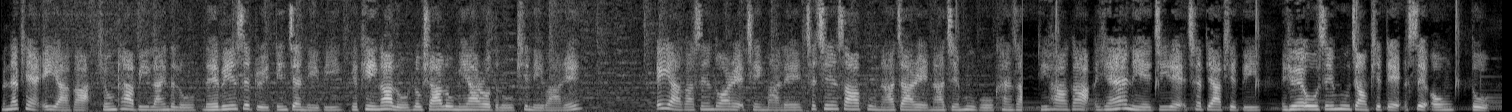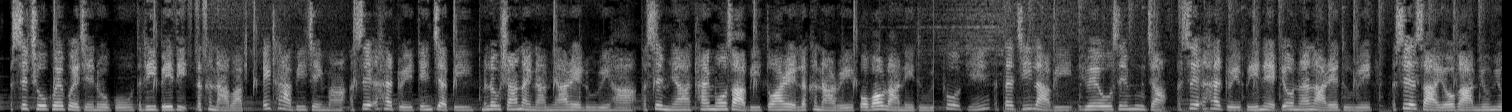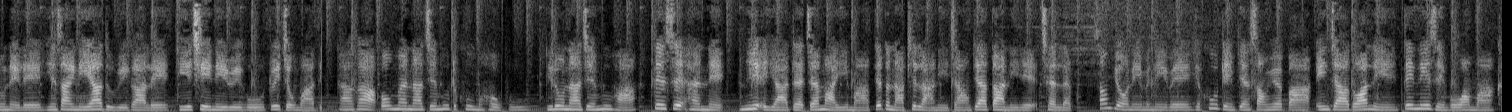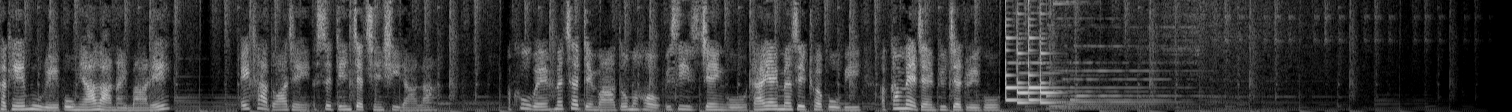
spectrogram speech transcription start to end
မနှက်ဖြန်အိယာကယုံထပြီးလိုင်းတယ်လို့လေဘင်းအစ်စ်တွေတင်းကျပ်နေပြီးရခင်ကလိုလှုပ်ရှားလို့မရတော့တယ်လို့ဖြစ်နေပါတယ်အိယာကဆင်းသွားတဲ့အချိန်မှာလဲချက်ချင်းစားခုနားကြတဲ့နာကျင်မှုကိုခံစားဒီဟာကအရန်အနေရကြီးတဲ့အချက်ပြဖြစ်ပြီးအရွယ်အိုစင်းမှုကြောင့်ဖြစ်တဲ့အစ်စ်အုံတို့အစ်စ်ချိုးခွဲခွဲခြင်းတို့ကိုသတိပေးသည့်လက္ခဏာပါအိတ်ထပြီးချိန်မှာအစ်စ်အဟတ်တွေတင်းကျပ်ပြီးမလှုပ်ရှားနိုင်တာများတဲ့လူတွေဟာအစ်စ်များထိုင်းမောစာပြီးသွားတဲ့လက္ခဏာတွေပေါ်ပေါက်လာနေသူတွေထို့အပြင်အသက်ကြီးလာပြီးအရွယ်အိုစင်းမှုကြောင့်အစ်စ်အဟတ်တွေဘေးနဲ့ပျော့နှမ်းလာတဲ့သူတွေအစ်စ်အစာယောဂမျိုးမျိုးနဲ့လည်းရင်ဆိုင်နေရသူတွေကလည်းဒီအခြေအနေတွေကိုတွေ့ကြုံပါသည်ဒါကပုံမှန်နာကျင်မှုတစ်ခုမဟုတ်ဘူးဒီလိုနာကျင်မှုဟာတစ်စစ်ဟန်နဲ့အမြင့်အရာတက်ကျန်းမာရေးမှာပြဿနာဖြစ်လာနေကြောင်းပြသနေတဲ့အချက်လက်စောင့်ပျော်နေမနေပဲယခုတင်ပြန်ဆောင်ရွက်ပါအင်ကြသွားလျင်တင်းနေစဉ်ဘဝမှာခက်ခဲမှုတွေပိုများလာနိုင်ပါတယ်အိတ်ထသွားချိန်အစ်စ်တင်းကျက်ခြင်းရှိတာလားအခုပဲမှတ်ချက်တင်ပါသို့မဟုတ် PC ချင်းကိုဓာတ်ရိုက် message ထွက်ပို့ပြီးအခမဲ့ကြံပြုချက်တွေကို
